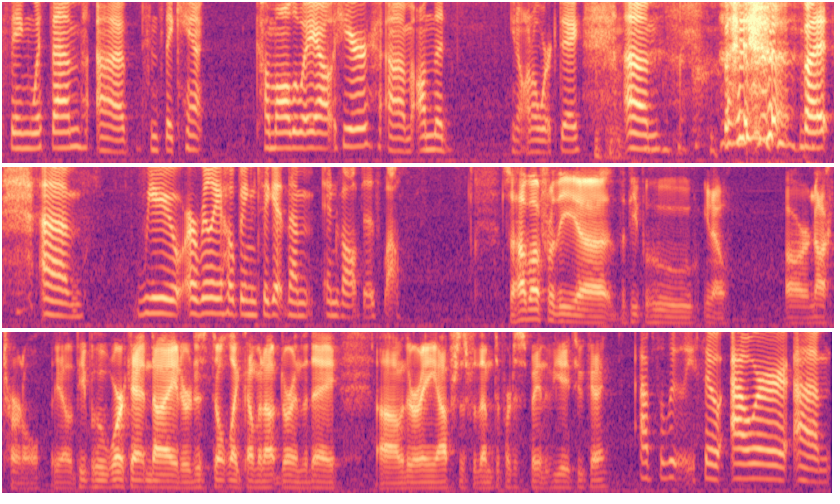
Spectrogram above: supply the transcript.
thing with them, uh, since they can't come all the way out here um, on the, you know, on a work day. um, but but um, we are really hoping to get them involved as well. So, how about for the uh, the people who you know are nocturnal? You know, the people who work at night or just don't like coming out during the day. Um, are there any options for them to participate in the VA2K? Absolutely. So our um,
